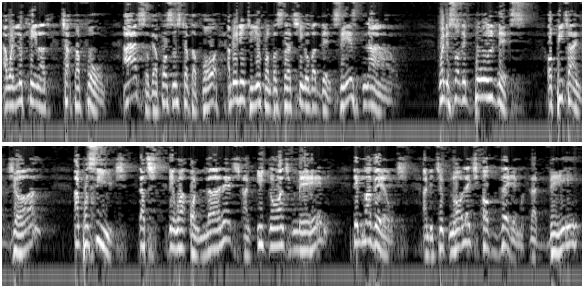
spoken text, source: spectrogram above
And we're looking at chapter 4. Acts of the Apostles chapter 4. I'm reading to you from verse 13 over there. It says, Now, when they saw the boldness of Peter and John, and perceived that they were unlearned and ignorant men, they marveled, and they took knowledge of them that they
